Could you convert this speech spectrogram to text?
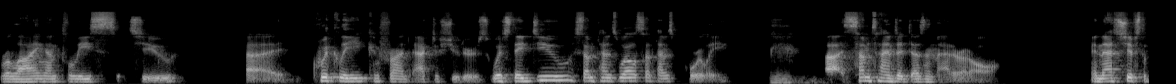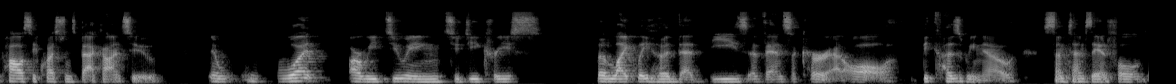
relying on police to uh, quickly confront active shooters, which they do sometimes well, sometimes poorly, mm-hmm. uh, sometimes it doesn't matter at all. And that shifts the policy questions back onto you know what are we doing to decrease the likelihood that these events occur at all? Because we know sometimes they unfold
